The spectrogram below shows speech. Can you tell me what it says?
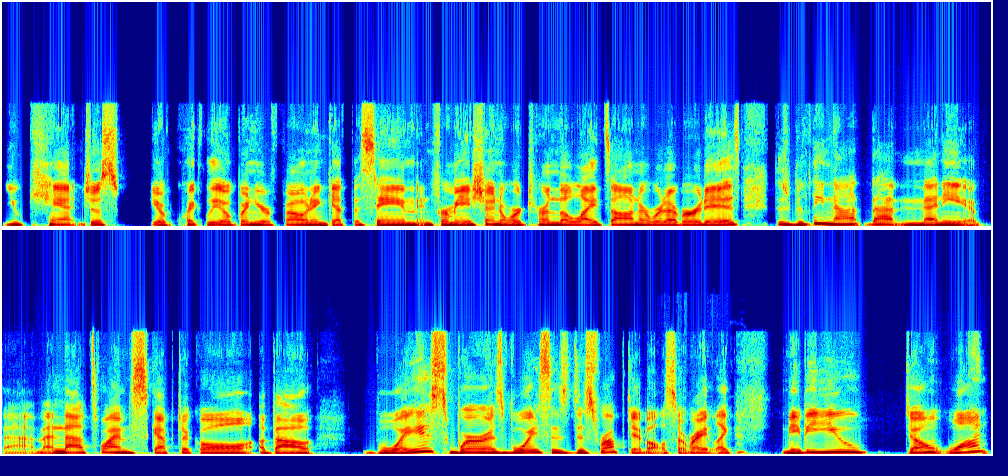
you can't just you know quickly open your phone and get the same information or turn the lights on or whatever it is there's really not that many of them. And that's why i'm skeptical about voice whereas voice is disruptive also right? Like maybe you don't want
